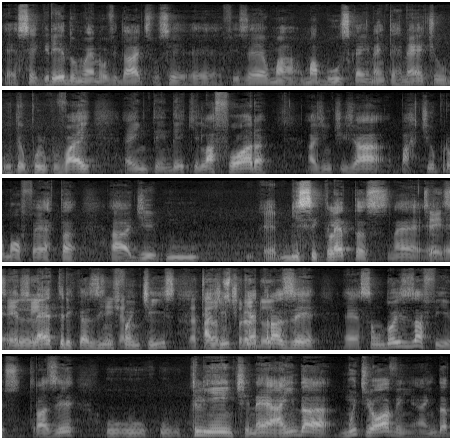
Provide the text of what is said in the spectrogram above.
é, segredo, não é novidade. Se você é, fizer uma, uma busca aí na internet, o, o teu público vai é, entender que lá fora a gente já partiu para uma oferta uh, de é, bicicletas né, sim, sim, elétricas sim. infantis. Já, já a gente quer trazer, é, são dois desafios, trazer o, o, o, cliente né, ainda muito jovem, ainda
